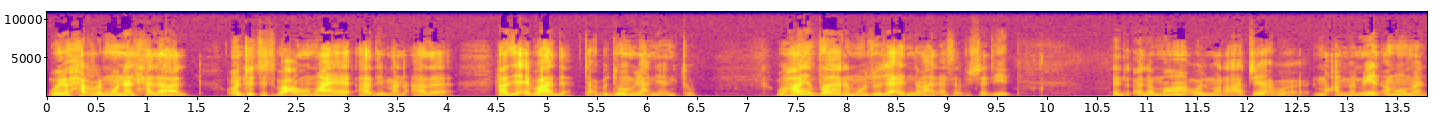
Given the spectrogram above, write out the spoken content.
ويحرمون الحلال وأنتم تتبعوهم. هاي هذه هذا هذه عبادة تعبدوهم يعني أنتم. وهاي الظاهرة موجودة عندنا مع الأسف الشديد. العلماء والمراجع والمعممين عموما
